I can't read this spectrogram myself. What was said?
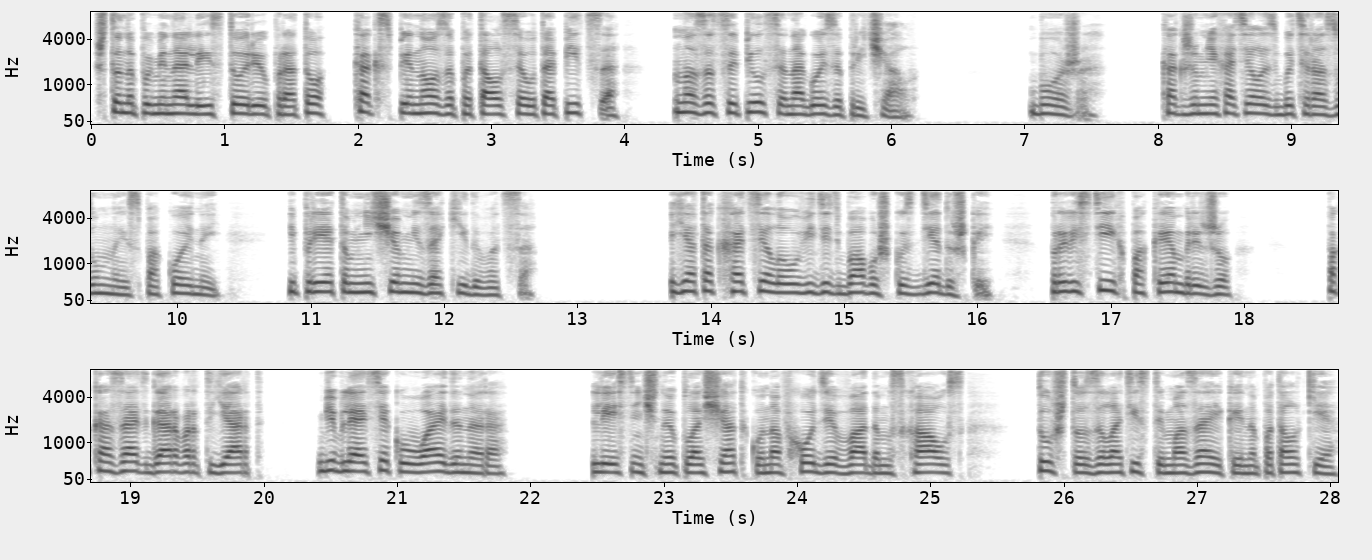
что напоминали историю про то, как Спиноза пытался утопиться, но зацепился ногой за причал. Боже, как же мне хотелось быть разумной и спокойной, и при этом ничем не закидываться. Я так хотела увидеть бабушку с дедушкой, провести их по Кембриджу, показать Гарвард-Ярд, библиотеку Уайденера, лестничную площадку на входе в Адамс-хаус, ту, что с золотистой мозаикой на потолке.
